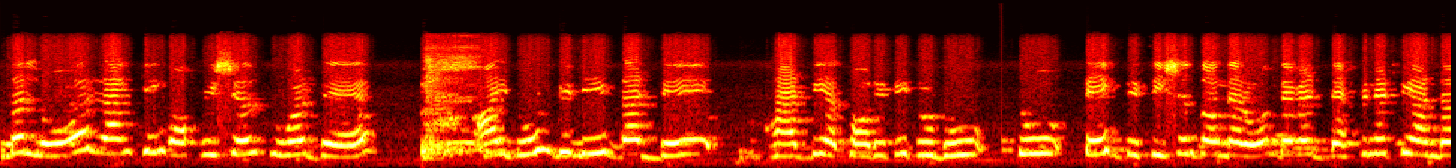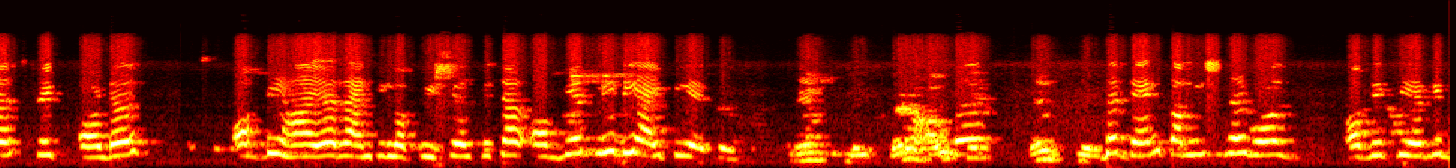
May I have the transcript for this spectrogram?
the lower ranking officials who were there? I don't believe that they had the authority to do to take decisions on their own. They were definitely under strict orders of the higher ranking officials, which are obviously the IPSs. The, the then commissioner was obviously everybody.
